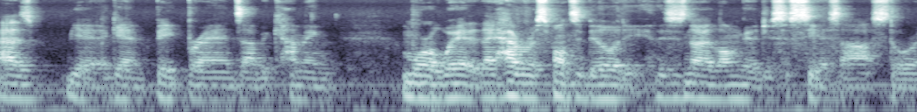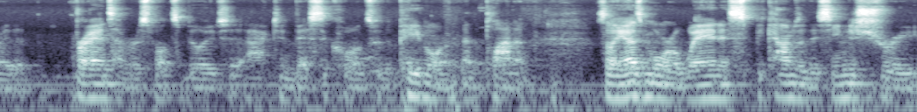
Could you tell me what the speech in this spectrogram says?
as yeah, again, big brands are becoming more aware that they have a responsibility. This is no longer just a CSR story. That brands have a responsibility to act in best accordance with the people and, and the planet. So as more awareness becomes of this industry,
